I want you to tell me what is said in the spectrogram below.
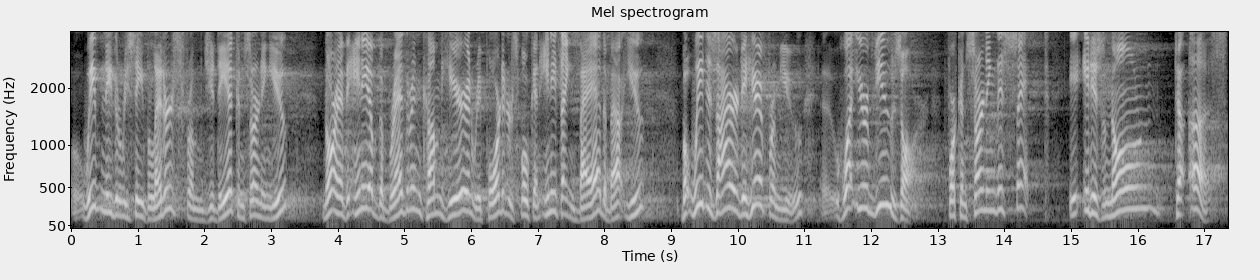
We've neither received letters from Judea concerning you, nor have any of the brethren come here and reported or spoken anything bad about you. But we desire to hear from you uh, what your views are. For concerning this sect, it is known to us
